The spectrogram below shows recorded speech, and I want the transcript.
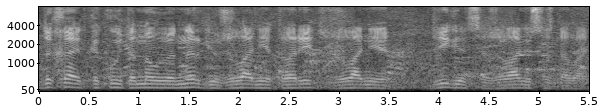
вдыхают какую-то новую энергию, желание творить, желание двигаться, желание создавать.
